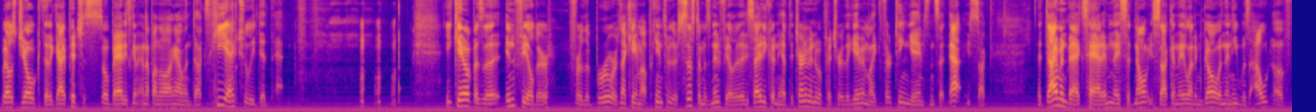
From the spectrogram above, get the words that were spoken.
we always joke that a guy pitches so bad he's going to end up on the Long Island Ducks. He actually did that. he came up as an infielder for the Brewers, that came up, came through their system as an infielder. They decided he couldn't hit. They turned him into a pitcher. They gave him like 13 games and said, nah, you suck. The Diamondbacks had him. They said, no, you suck, and they let him go. And then he was out of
